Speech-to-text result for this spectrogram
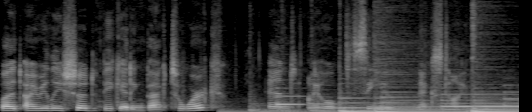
But I really should be getting back to work, and I hope to see you next time.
